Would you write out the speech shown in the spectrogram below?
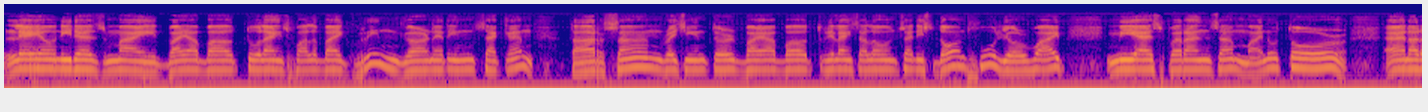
Leonidas Might by about two lengths, followed by Green Garnet in second. Tarzan racing in third by about three lengths alongside is Don't Fool Your Wife, Mi Esperanza, Minotaur. And at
